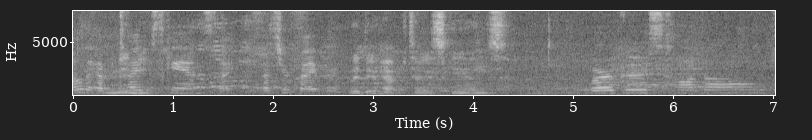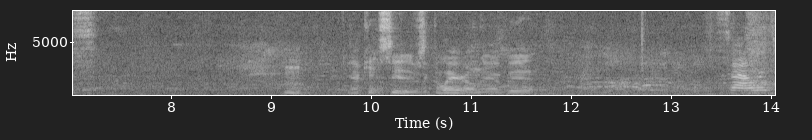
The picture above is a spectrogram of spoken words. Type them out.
Oh, they have Mini. potato skins. Like, that's your favorite. They do have potato skins. Burgers, hot dogs. Yeah, I can't see it. There's a glare on there a bit. Salads,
